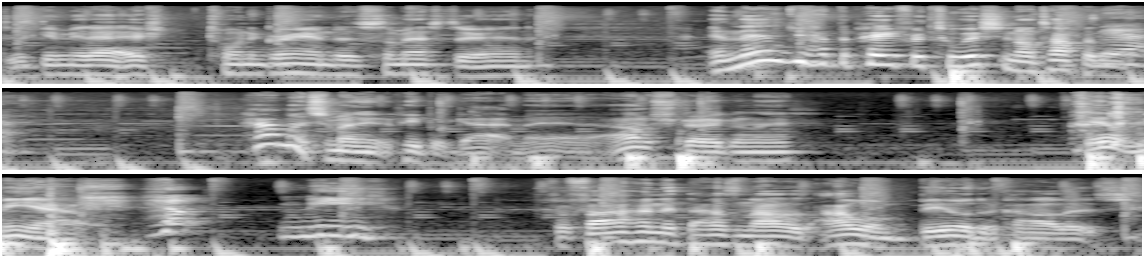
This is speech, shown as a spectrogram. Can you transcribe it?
Just give me that extra twenty grand a semester, and and then you have to pay for tuition on top of that. Yeah. How much money do people got, man? I'm struggling. Help me out. Help me. For five hundred thousand dollars, I will build a college.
